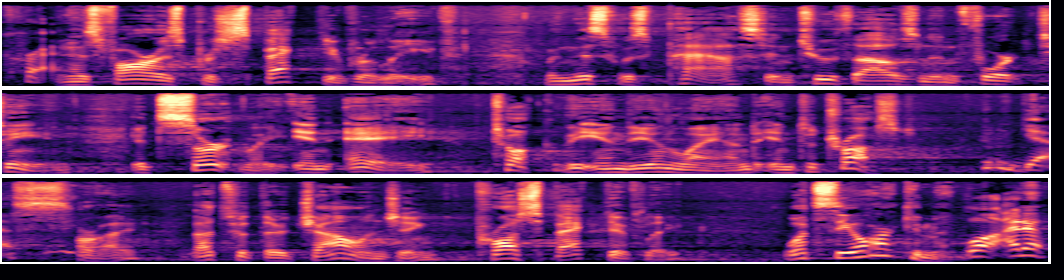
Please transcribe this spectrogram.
Correct. And as far as prospective relief, when this was passed in 2014, it certainly, in A, took the Indian land into trust. Yes. All right. That's what they're challenging prospectively. What's the argument? Well, I don't.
